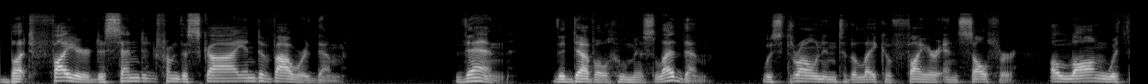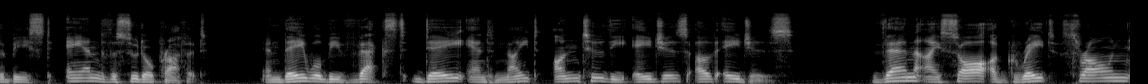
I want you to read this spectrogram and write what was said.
But fire descended from the sky and devoured them. Then the devil who misled them was thrown into the lake of fire and sulphur, along with the beast and the pseudo prophet, and they will be vexed day and night unto the ages of ages. Then I saw a great throne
